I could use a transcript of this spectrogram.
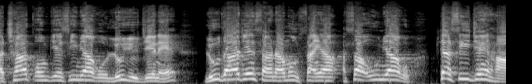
အခြားကုန်ပစ္စည်းများကိုလူယူခြင်းနဲ့လူသားချင်းစာနာမှုဆိုင်ရာအဆောက်အဦများကိုဖျက်ဆီးခြင်းဟာ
